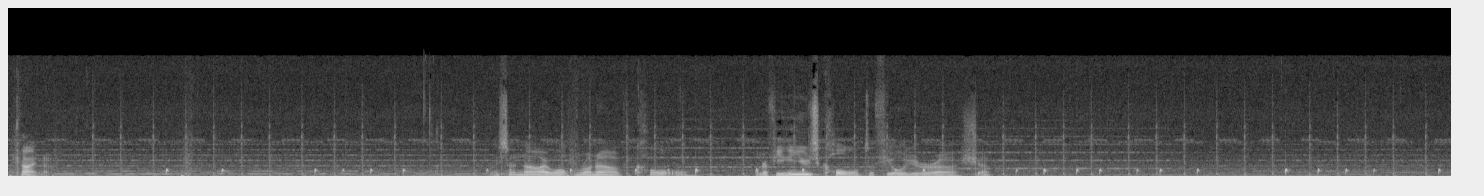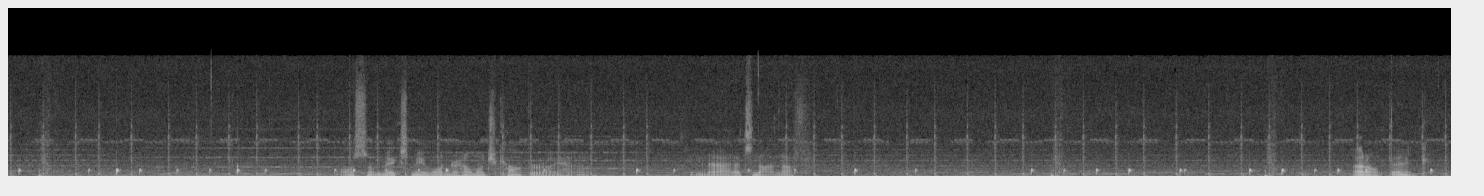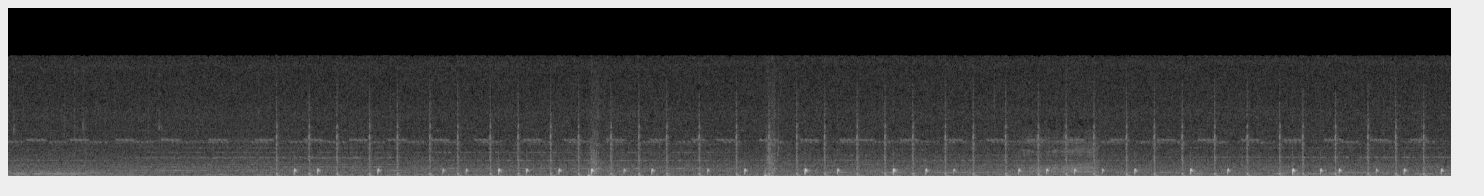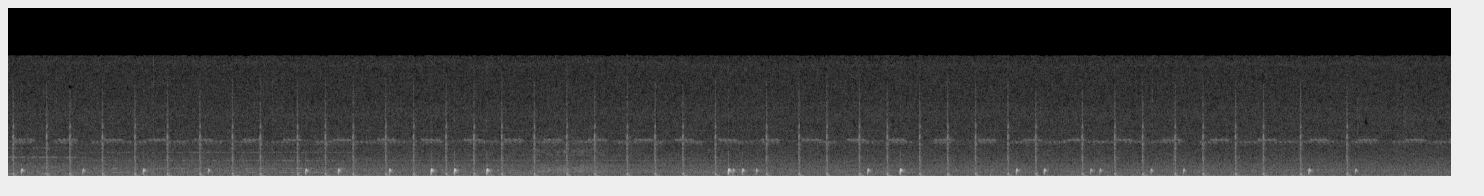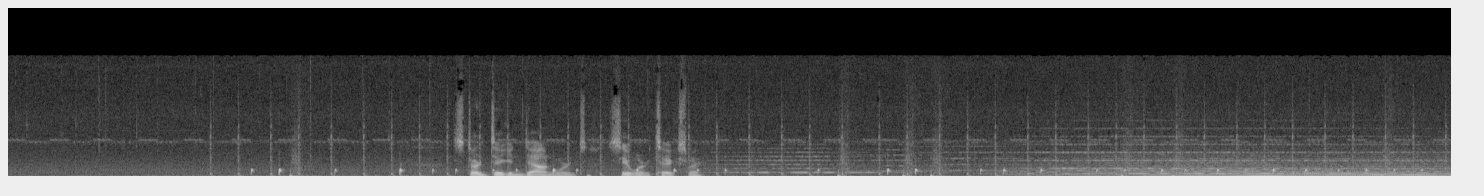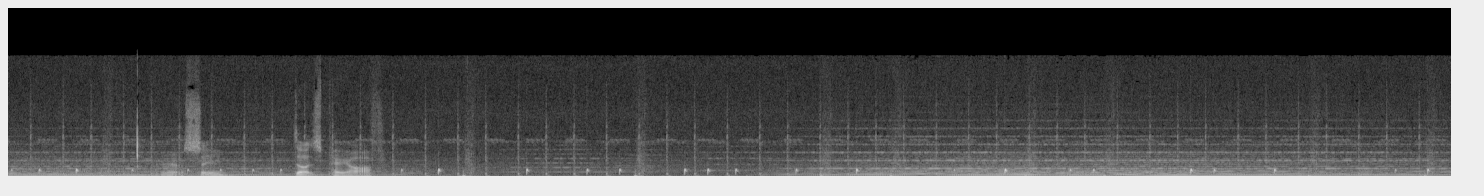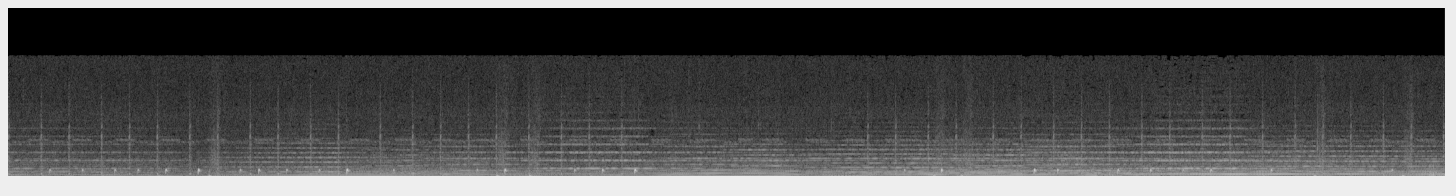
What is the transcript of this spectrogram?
Kinda. At least I know I won't run out of coal. wonder if you can use coal to fuel your uh, ship. Also makes me wonder how much copper I have. Nah, that's not enough. I don't think. Start digging downwards, see where it takes me. Yeah, see? Does pay off.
